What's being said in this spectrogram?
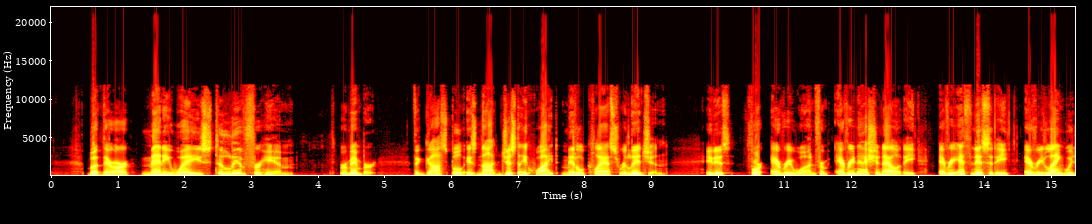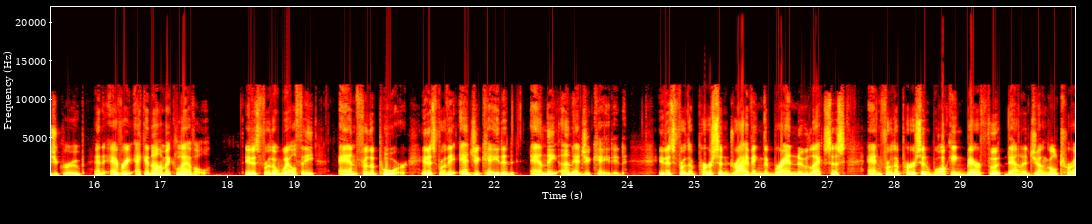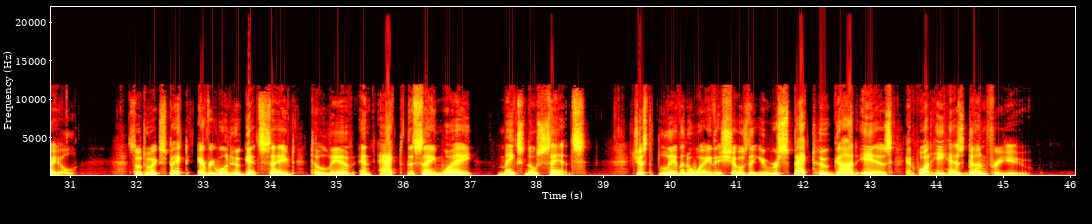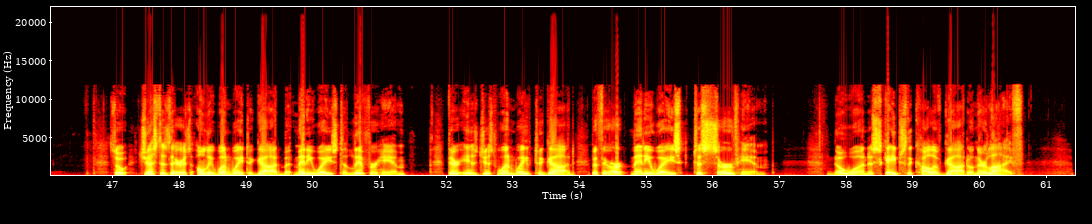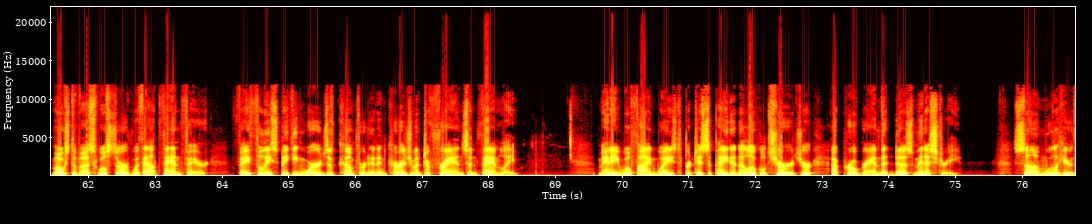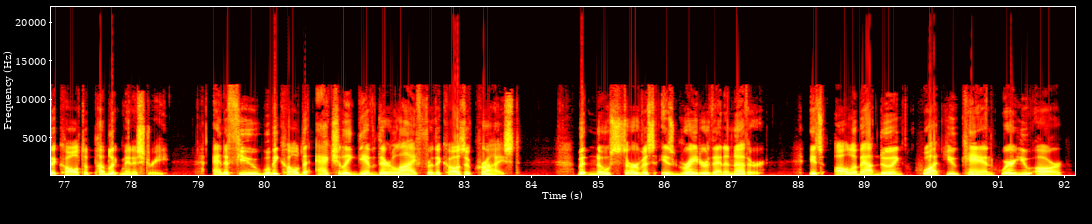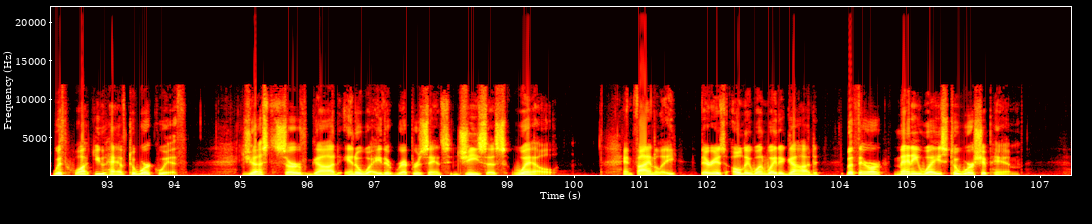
but there are many ways to live for Him. Remember, the gospel is not just a white middle class religion. It is for everyone from every nationality, every ethnicity, every language group, and every economic level. It is for the wealthy and for the poor. It is for the educated and the uneducated. It is for the person driving the brand new Lexus and for the person walking barefoot down a jungle trail. So to expect everyone who gets saved to live and act the same way makes no sense. Just live in a way that shows that you respect who God is and what He has done for you. So, just as there is only one way to God, but many ways to live for Him, there is just one way to God, but there are many ways to serve Him. No one escapes the call of God on their life. Most of us will serve without fanfare, faithfully speaking words of comfort and encouragement to friends and family. Many will find ways to participate in a local church or a program that does ministry. Some will hear the call to public ministry, and a few will be called to actually give their life for the cause of Christ. But no service is greater than another. It's all about doing what you can where you are with what you have to work with. Just serve God in a way that represents Jesus well. And finally, there is only one way to God, but there are many ways to worship Him.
